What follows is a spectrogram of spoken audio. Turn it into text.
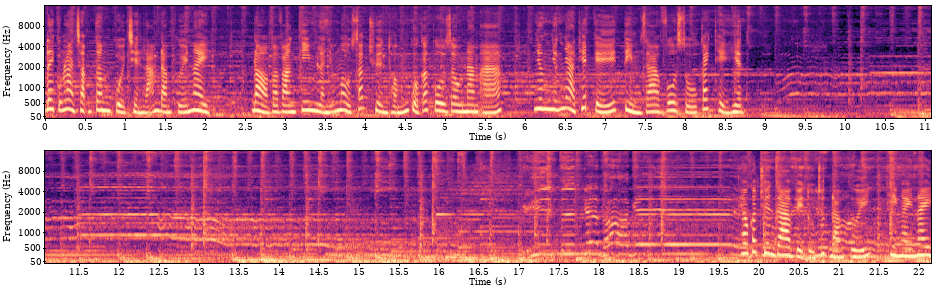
Đây cũng là trọng tâm của triển lãm đám cưới này. Đỏ và vàng kim là những màu sắc truyền thống của các cô dâu Nam Á, nhưng những nhà thiết kế tìm ra vô số cách thể hiện Theo các chuyên gia về tổ chức đám cưới, thì ngày nay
